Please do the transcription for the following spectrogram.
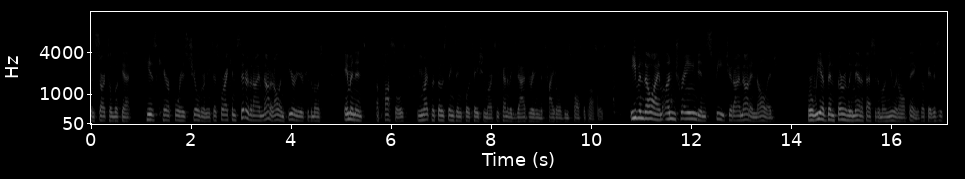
and start to look at his care for his children. He says, For I consider that I am not at all inferior to the most eminent apostles. And you might put those things in quotation marks. He's kind of exaggerating the title of these false apostles. Even though I am untrained in speech, yet I am not in knowledge, for we have been thoroughly manifested among you in all things. Okay, this is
